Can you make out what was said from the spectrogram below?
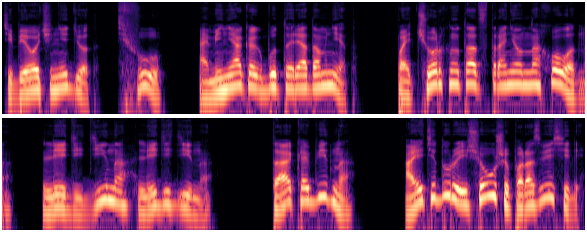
тебе очень идет. Тьфу, а меня как будто рядом нет. Подчеркнуто отстраненно холодно. Леди Дина, леди Дина. Так обидно. А эти дуры еще уши поразвесили.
